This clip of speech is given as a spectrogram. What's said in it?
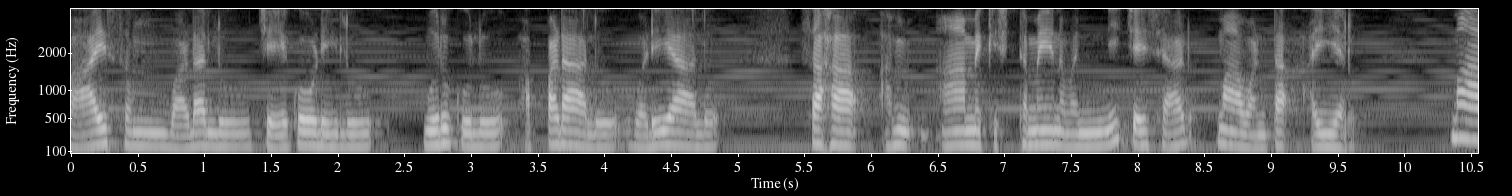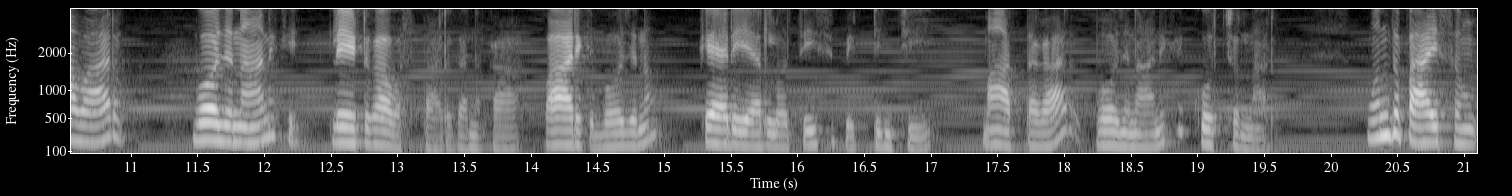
పాయసం వడలు చేకోడీలు మురుకులు అప్పడాలు వడియాలు సహా ఆమెకి ఇష్టమైనవన్నీ చేశాడు మా వంట అయ్యరు. మా వారు భోజనానికి లేటుగా వస్తారు కనుక వారికి భోజనం క్యారియర్లో తీసి పెట్టించి మా అత్తగారు భోజనానికి కూర్చున్నారు. ముందు పాయసం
